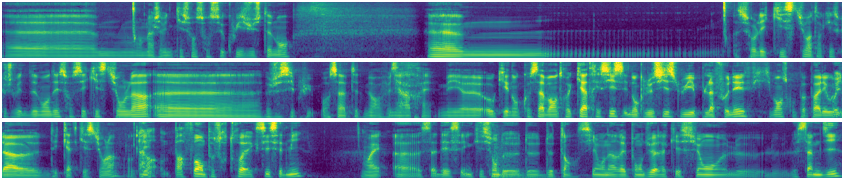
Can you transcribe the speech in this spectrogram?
Bah, J'avais une question sur ce quiz justement. Sur les questions, attends, qu'est-ce que je vais te demander sur ces questions-là euh, Je sais plus. Bon, ça va peut-être me revenir après. Mais euh, ok, donc ça va entre 4 et 6. Et donc le 6, lui, est plafonné, effectivement, parce qu'on peut pas aller Oui. au-delà euh, des 4 questions-là. Alors, parfois, on peut se retrouver avec 6,5. ouais. Euh, ça c'est une question de, de- de temps. Si on a répondu à la question le, le- le samedi,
